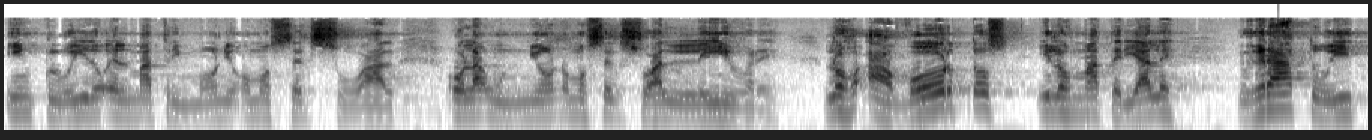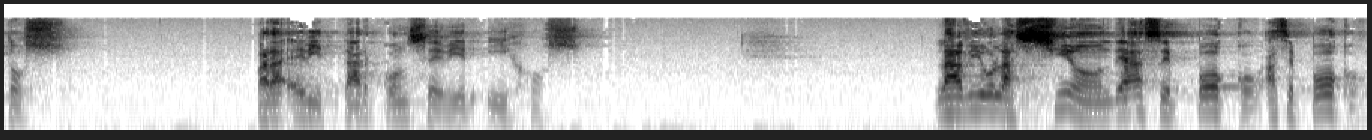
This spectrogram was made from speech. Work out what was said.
incluido el matrimonio homosexual o la unión homosexual libre, los abortos y los materiales gratuitos para evitar concebir hijos. La violación de hace poco, hace poco,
